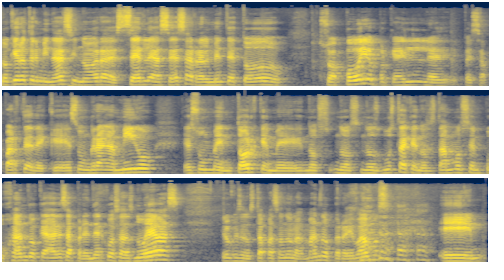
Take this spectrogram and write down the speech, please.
No quiero terminar sino agradecerle a César realmente todo su apoyo, porque él, eh, pues aparte de que es un gran amigo, es un mentor que me, nos, nos, nos gusta que nos estamos empujando cada vez a aprender cosas nuevas. Creo que se nos está pasando la mano, pero ahí vamos. Eh,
